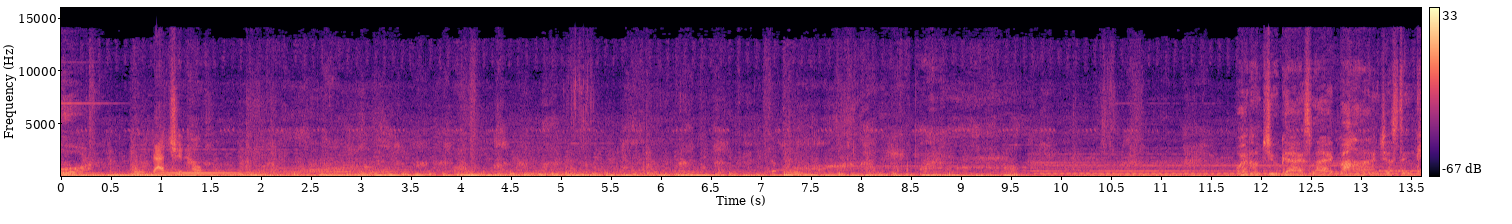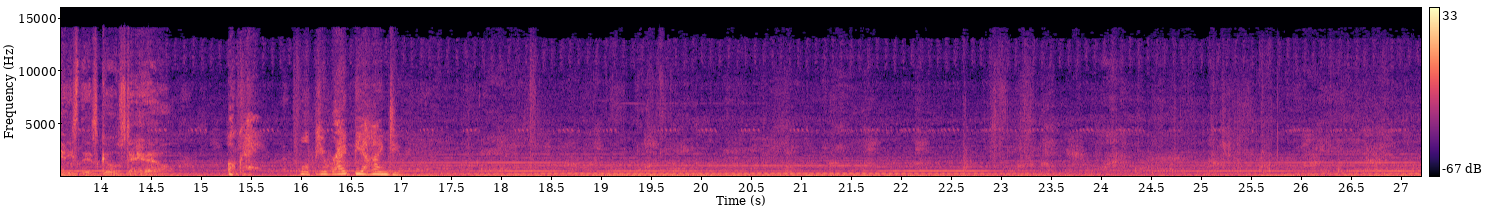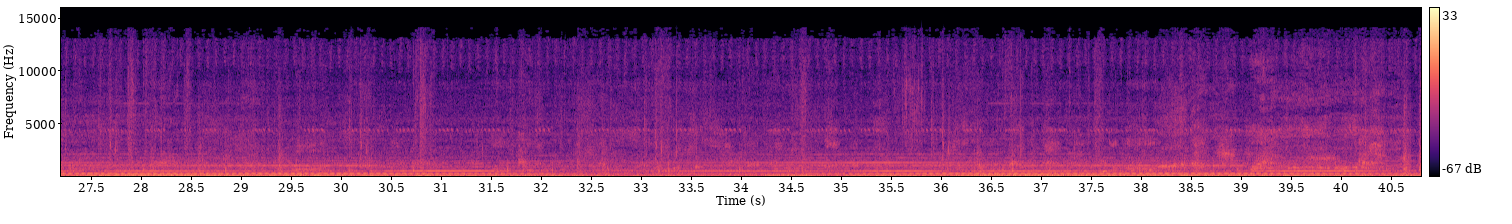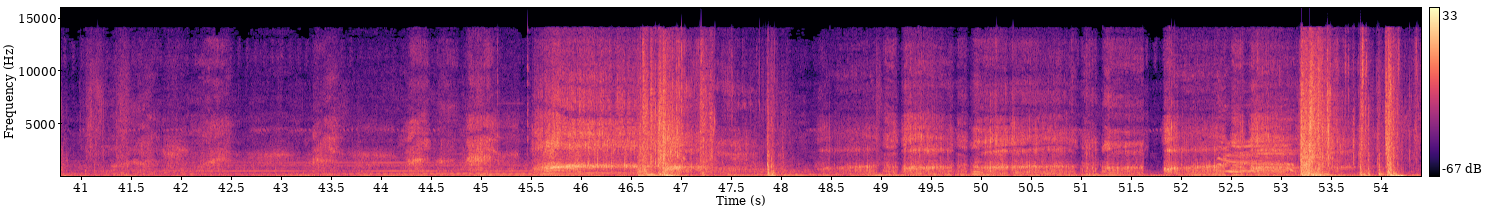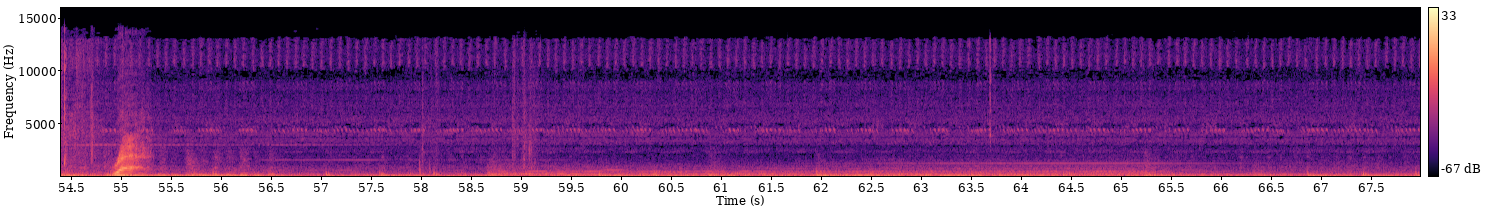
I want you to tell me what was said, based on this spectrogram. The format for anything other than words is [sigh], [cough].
more. That should help. Why don't you guys lag behind just in case this goes to hell? Okay, we'll be right behind you.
